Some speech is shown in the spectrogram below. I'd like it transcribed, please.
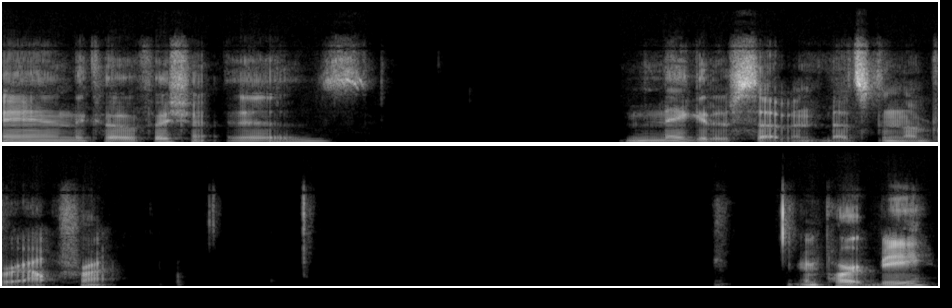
And the coefficient is negative 7. That's the number out front. In part B,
